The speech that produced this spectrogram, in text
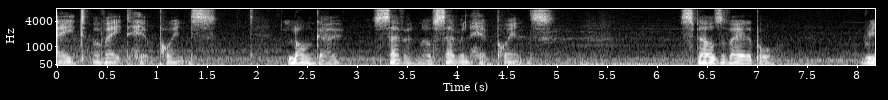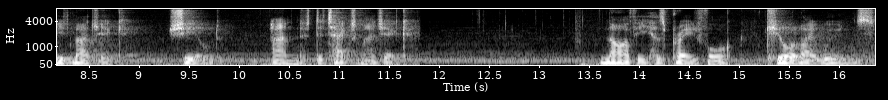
8 of 8 hit points. Longo, 7 of 7 hit points. Spells available Read Magic, Shield, and Detect Magic. Navi has prayed for Cure Light Wounds.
